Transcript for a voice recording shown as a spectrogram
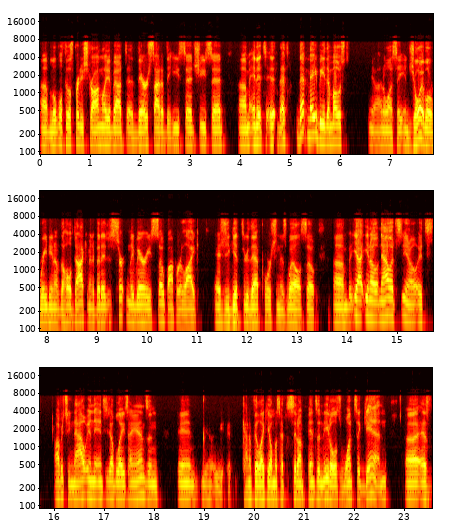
Uh, Louisville feels pretty strongly about uh, their side of the he said she said, um, and it's it, that's that may be the most you know, I don't want to say enjoyable reading of the whole document, but it is certainly very soap opera like as you get through that portion as well. So, um, but yeah, you know, now it's you know it's obviously now in the NCAA's hands, and and you know, you kind of feel like you almost have to sit on pins and needles once again uh, as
